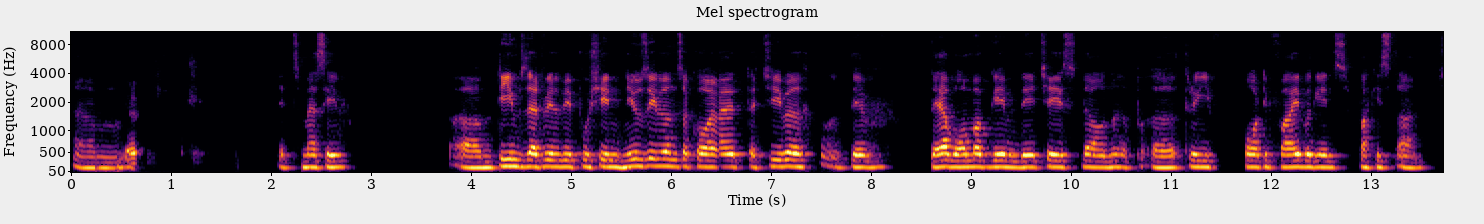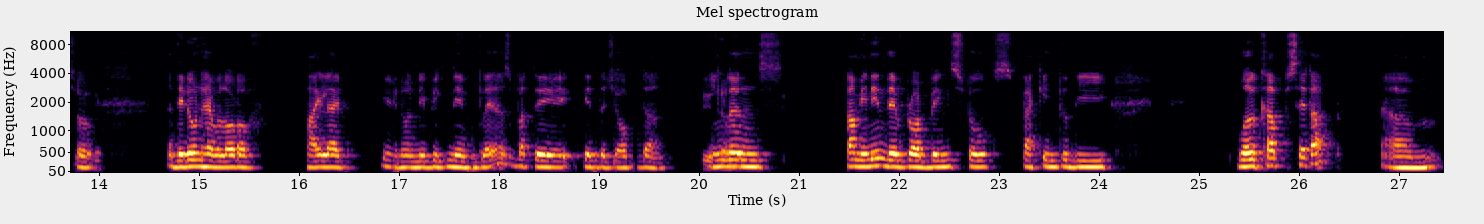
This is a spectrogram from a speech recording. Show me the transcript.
Um, Yep. It's massive. Um, teams that will be pushing New Zealand's a quiet achiever. They've their warm up game they chased down a, a 345 against Pakistan. So and they don't have a lot of highlight, you know, big name players, but they get the job done. England's coming in. They've brought Ben Stokes back into the World Cup setup. Um,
